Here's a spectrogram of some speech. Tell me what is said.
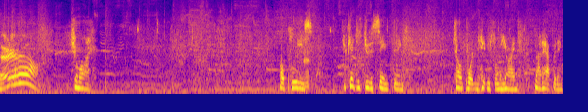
Come on. Oh, please. You can't just do the same thing. Teleport and hit me from behind. Not happening.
